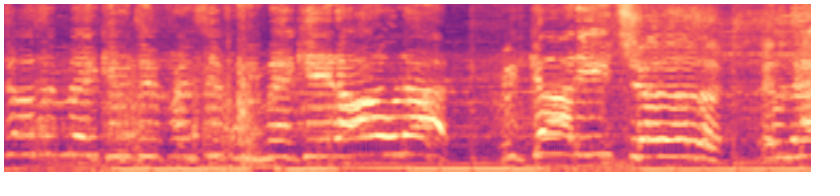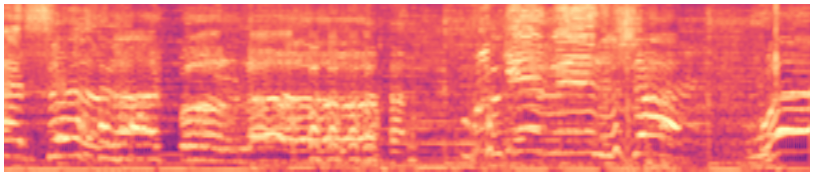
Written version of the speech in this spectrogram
Doesn't make a difference if we make it. We've got each other, and that's a lot for love. we'll give it a shot. Whoa!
